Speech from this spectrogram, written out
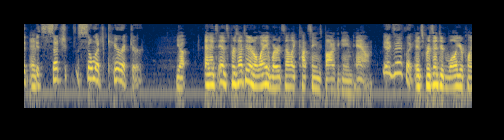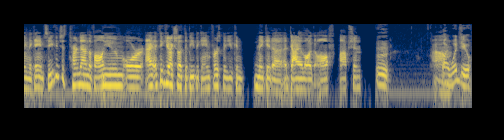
it. it, it's such so much character. Yep. And it's it's presented in a way where it's not like cutscenes bog the game down. Yeah, exactly. It's presented while you're playing the game, so you can just turn down the volume, or I, I think you actually have to beat the game first, but you can make it a, a dialogue off option. Mm. Why Um, would you?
